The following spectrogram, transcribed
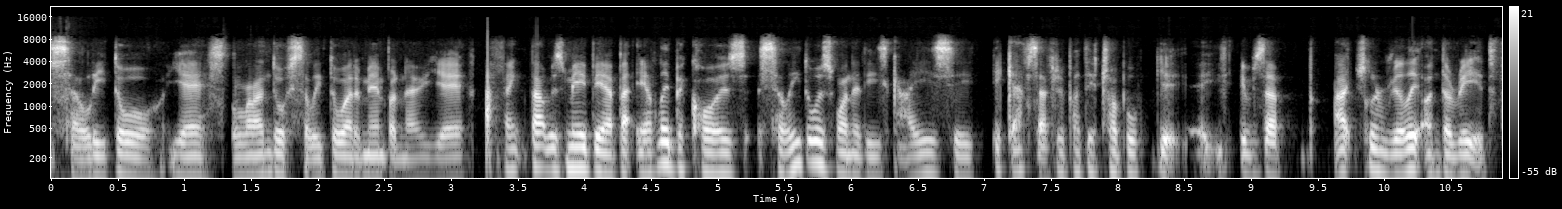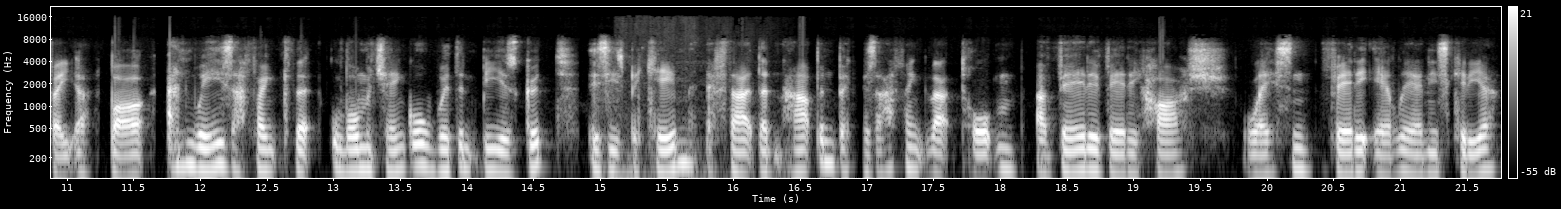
Salido, yes, Orlando Salido. I remember now. Yeah, I think that was maybe a bit early because Salido is one of these guys. He, he gives everybody trouble. He, he was a actually really underrated fighter, but in ways I think that Lomachenko wouldn't be as good as he's became if that didn't happen because I think that taught him a very very harsh lesson very early in his career.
